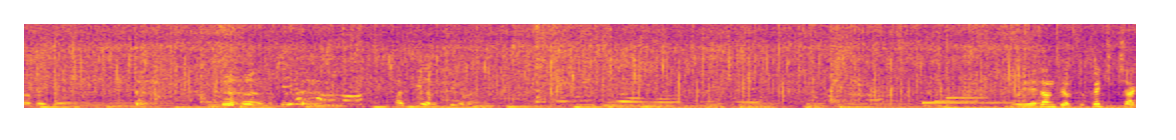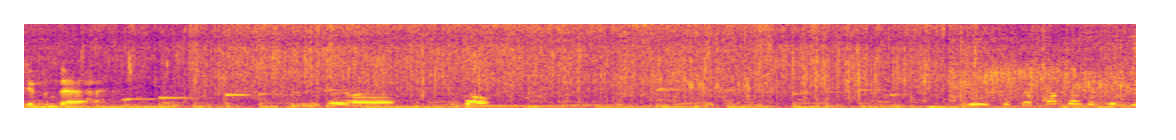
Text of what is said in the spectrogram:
하다 이거. 아 찍어라 찍어라. 뭐 예상대로 또 배치 자겠는데. 준서. 그 진짜 깜짝 좀 걸고.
